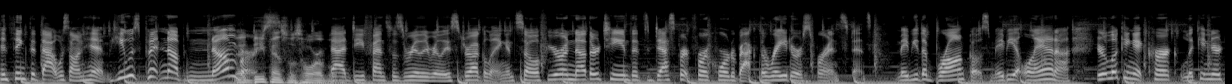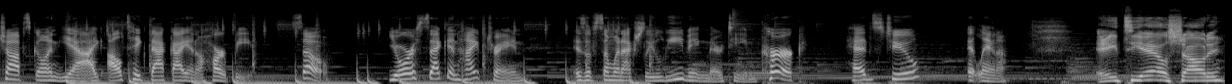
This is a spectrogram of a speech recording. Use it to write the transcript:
and think that that was on him. He was putting up numbers. That defense was horrible. That defense was really, really struggling. And so, if you're another team that's desperate for a quarterback, the Raiders, for instance, maybe the Broncos, maybe Atlanta, you're looking at Kirk, licking your chops, going, Yeah, I, I'll take that guy in a heartbeat. So, your second hype train is of someone actually leaving their team. Kirk heads to Atlanta. ATL shouted.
